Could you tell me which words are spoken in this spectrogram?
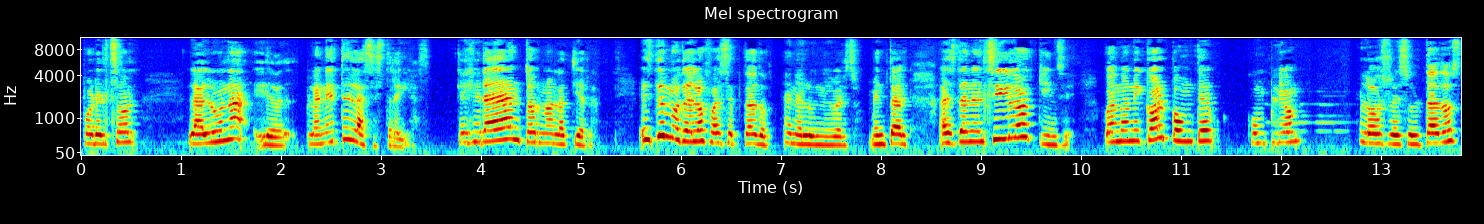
por el Sol, la Luna, el planeta y las estrellas, que giraran en torno a la Tierra. Este modelo fue aceptado en el universo mental hasta en el siglo XV, cuando Nicole Ponter cumplió los resultados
